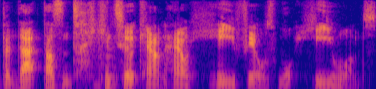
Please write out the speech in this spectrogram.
but that doesn't take into account how he feels, what he wants.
